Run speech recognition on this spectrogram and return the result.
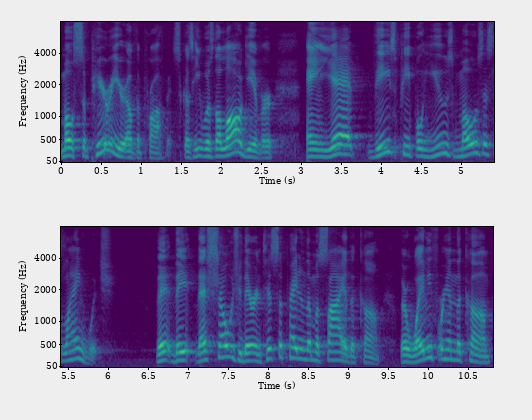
most superior of the prophets because he was the lawgiver. And yet, these people use Moses' language. They, they, that shows you they're anticipating the Messiah to come. They're waiting for him to come.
